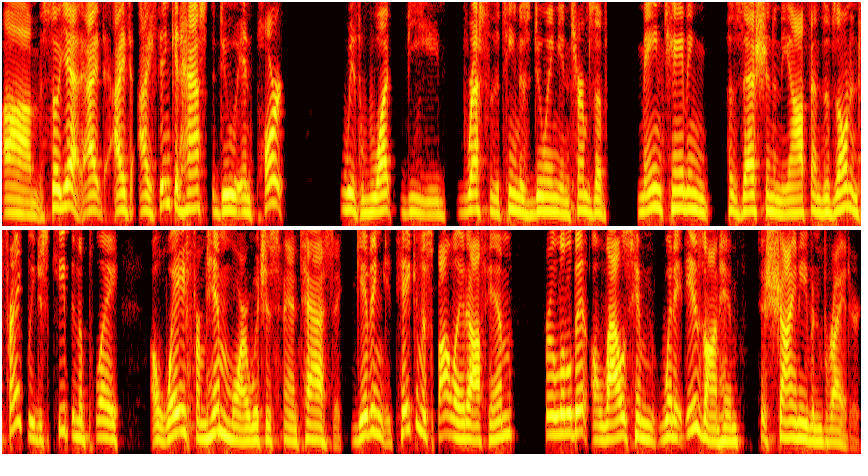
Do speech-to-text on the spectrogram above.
Um, so yeah, I, I I think it has to do in part with what the rest of the team is doing in terms of maintaining possession in the offensive zone and frankly just keeping the play away from him more, which is fantastic. Giving taking the spotlight off him for a little bit allows him when it is on him to shine even brighter.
